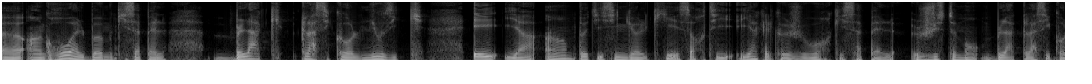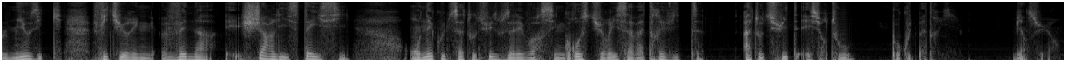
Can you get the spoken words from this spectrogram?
euh, un gros album qui s'appelle Black classical music et il y a un petit single qui est sorti il y a quelques jours qui s'appelle justement Black Classical Music featuring Vena et Charlie Stacy. On écoute ça tout de suite, vous allez voir c'est une grosse tuerie, ça va très vite. À tout de suite et surtout beaucoup de batterie. Bien sûr.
